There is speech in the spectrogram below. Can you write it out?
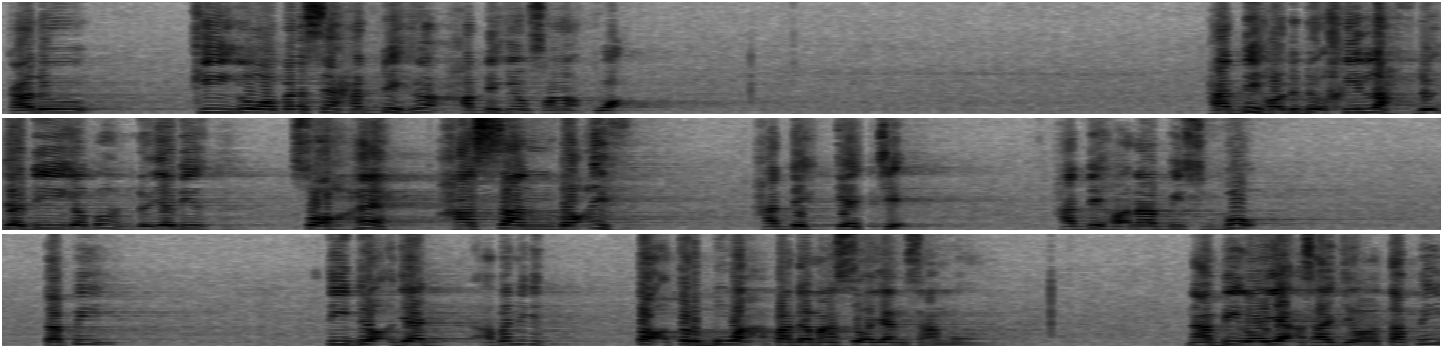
kalau kira pasal hadis kan hadis yang sangat kuat. Hadis hok duduk khilaf duduk jadi apa? Duduk jadi sahih hasan dhaif. Hadis kecek. Hadis hok Nabi sebut tapi tidak jadi apa ni tak terbuat pada masa yang sama. Nabi royak saja tapi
